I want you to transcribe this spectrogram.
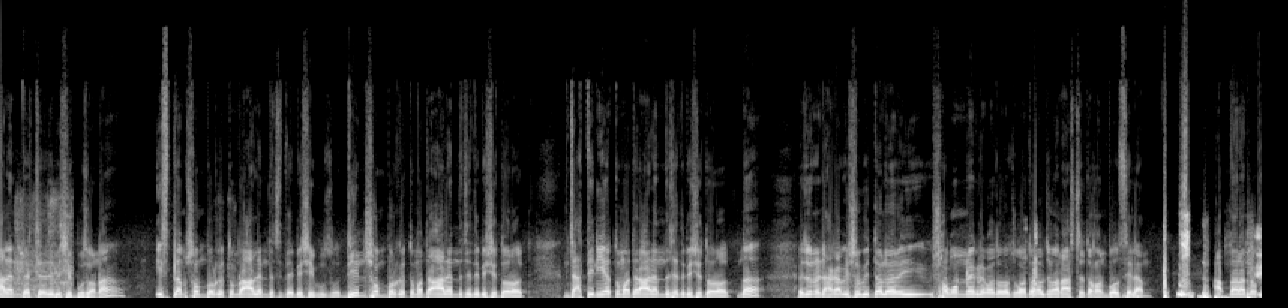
আলেমদের চাইতে বেশি বুঝো না। ইসলাম সম্পর্কে তোমরা আলেমদের চাইতে বেশি বুঝো। দিন সম্পর্কে তোমাদের আলেমদের চাইতে বেশি দরদ। জাতি নিয়ে তোমাদের আলেমদের চাইতে বেশি দরদ, না? এই জন্য ঢাকা বিশ্ববিদ্যালয়ের এই সমন্বয়করা গত গতকাল যখন আসছে, তখন বলছিলাম, আপনারা যত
